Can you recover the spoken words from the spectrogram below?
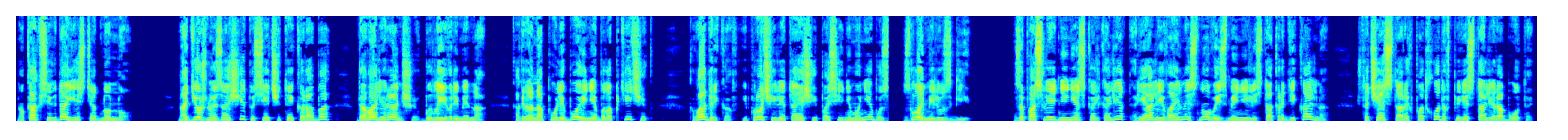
Но, как всегда, есть одно «но». Надежную защиту сетчатые короба давали раньше, в былые времена, когда на поле боя не было птичек, квадриков и прочей летающей по синему небу злой мелюзги. За последние несколько лет реалии войны снова изменились так радикально, что часть старых подходов перестали работать.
